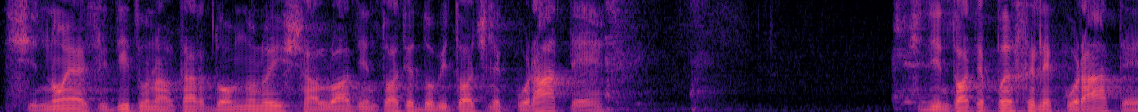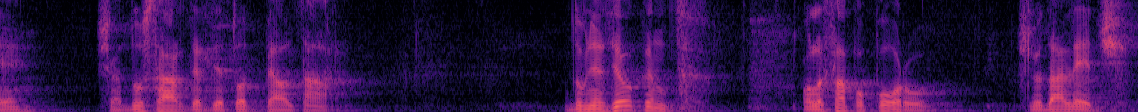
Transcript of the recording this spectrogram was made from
și noi a zidit un altar Domnului și a luat din toate dobitoacele curate și din toate păsările curate și a dus arderi de tot pe altar. Dumnezeu când o lăsat poporul și le-a dat legi,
